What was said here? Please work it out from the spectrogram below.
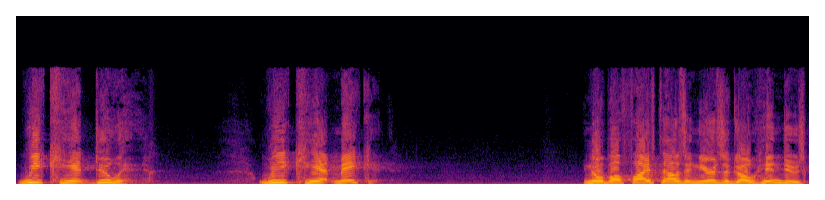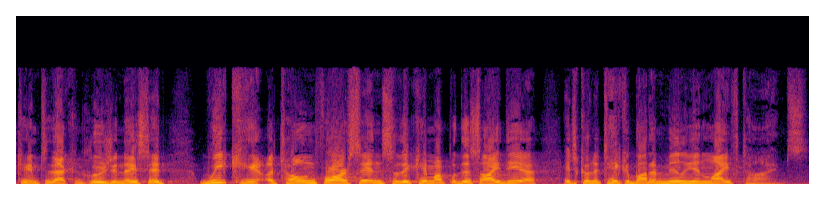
We can't do it, we can't make it. You know, about 5,000 years ago, Hindus came to that conclusion. They said, We can't atone for our sins. So they came up with this idea it's going to take about a million lifetimes.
